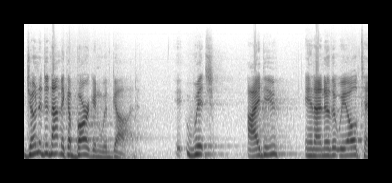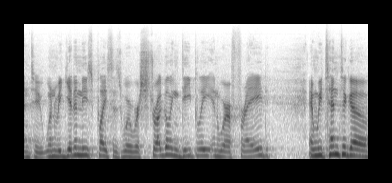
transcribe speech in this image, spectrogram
Jonah did not make a bargain with God, which I do, and I know that we all tend to when we get in these places where we're struggling deeply and we're afraid, and we tend to go,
